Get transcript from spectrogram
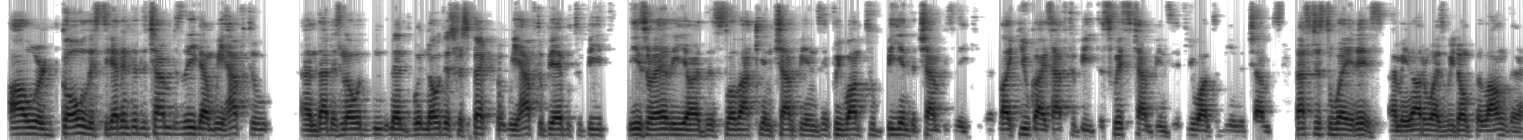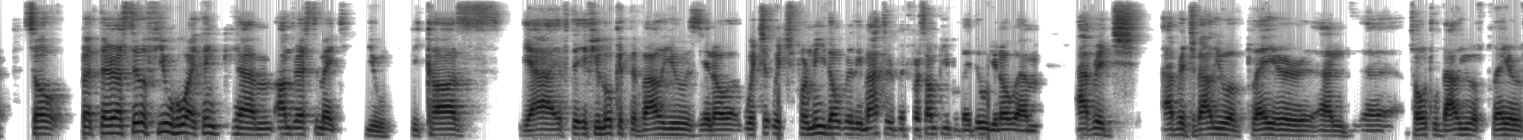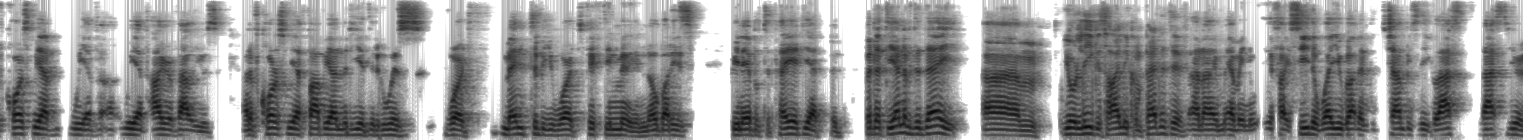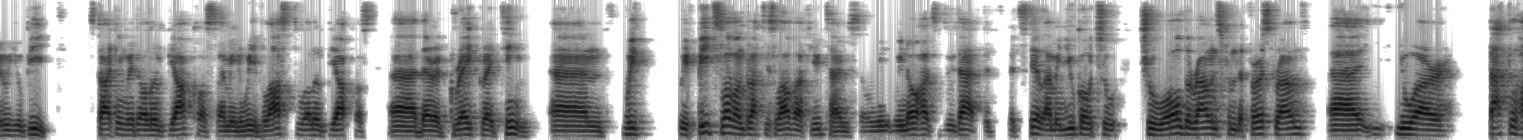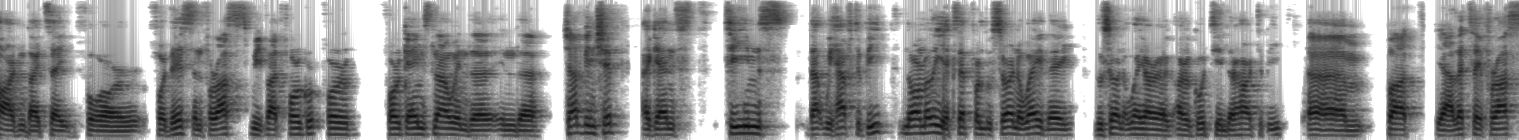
our goal is to get into the Champions League, and we have to. And that is no meant with no disrespect, but we have to be able to beat the Israeli or the Slovakian champions if we want to be in the Champions League. Like you guys have to beat the Swiss champions if you want to be in the Champions. That's just the way it is. I mean, otherwise we don't belong there. So, but there are still a few who I think um, underestimate you because yeah, if the, if you look at the values, you know, which which for me don't really matter, but for some people they do. You know, um, average average value of player and uh, total value of player. Of course, we have we have uh, we have higher values, and of course, we have Fabian Rieder, who is worth meant to be worth 15 million. Nobody's been able to pay it yet, but but at the end of the day, um, your league is highly competitive, and I, I mean, if I see the way you got into the Champions League last last year, who you beat, starting with Olympiacos. I mean, we've lost to Olympiacos. Uh, they're a great, great team, and we've we've beat Slovan Bratislava a few times, so we, we know how to do that. But but still, I mean, you go to through all the rounds from the first round, uh, you are battle hardened, I'd say, for for this and for us. We've had four four four games now in the in the championship against teams that we have to beat normally, except for Lucerne away. They Lucerne away are a, are a good team. They're hard to beat. Um, but yeah, let's say for us,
